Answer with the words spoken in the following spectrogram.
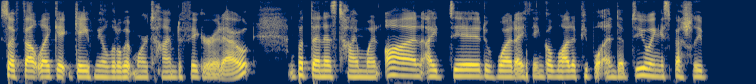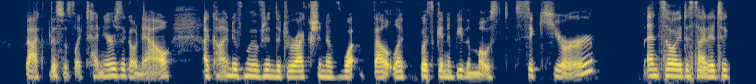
So I felt like it gave me a little bit more time to figure it out. But then as time went on, I did what I think a lot of people end up doing, especially back this was like 10 years ago now i kind of moved in the direction of what felt like was going to be the most secure and so I decided to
